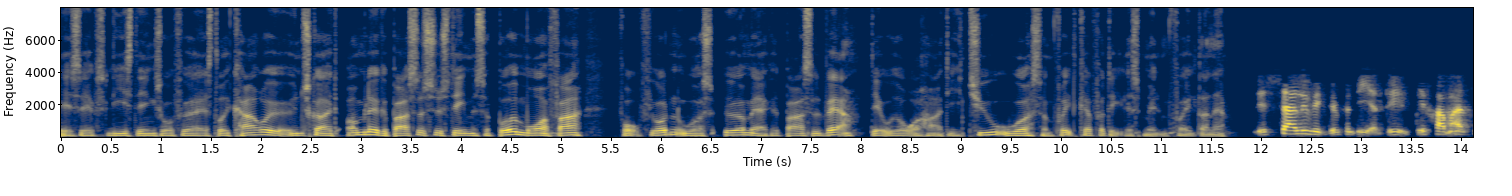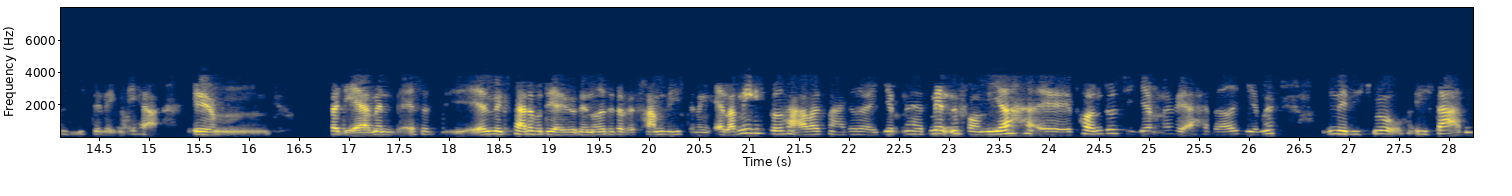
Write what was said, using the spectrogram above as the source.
SF's ligestillingsordfører Astrid Karø ønsker at omlægge barselssystemet, så både mor og far får 14 ugers øremærket barsel hver. Derudover har de 20 uger, som frit kan fordeles mellem forældrene. Det er særlig vigtigt, fordi at det, det fremmer altså ligestillingen, det her. Øhm, og det er, men altså, alle eksperter vurderer jo, at det er noget af det, der vil fremme ligestilling allermest, både på arbejdsmarkedet og i hjemmene, at mændene får mere øh, pondus i hjemmene ved at have været hjemme med de små i starten,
